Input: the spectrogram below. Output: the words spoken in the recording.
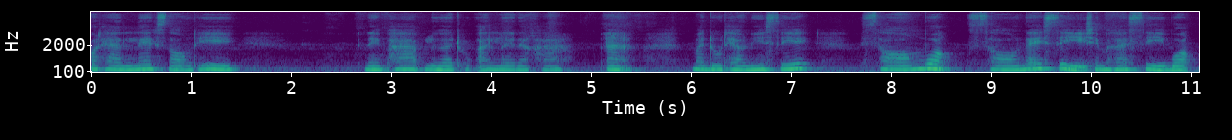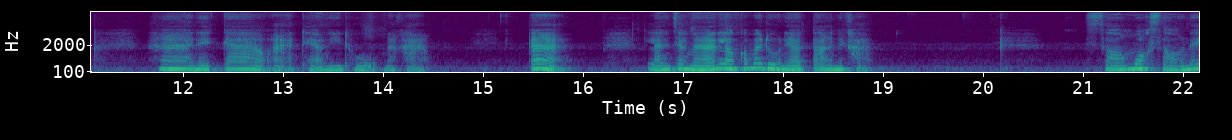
ก็แทนเลข2ที่ ในภาพเรือทุกอันเลยนะคะอะมาดูแถวนี้สิ2บวก2ได้4ใช่ไหมคะ4บวก 5ได้9อะแถวนี้ถูกนะคะอะหลังจากนั้นเราก็มาดูแนวตั้งเลยค่ะ2บวก2ได้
